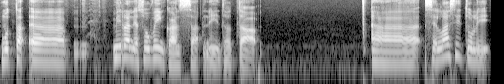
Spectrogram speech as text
Mutta äh, Miran ja Suvin kanssa, niin tota, ää, se lasi tuli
